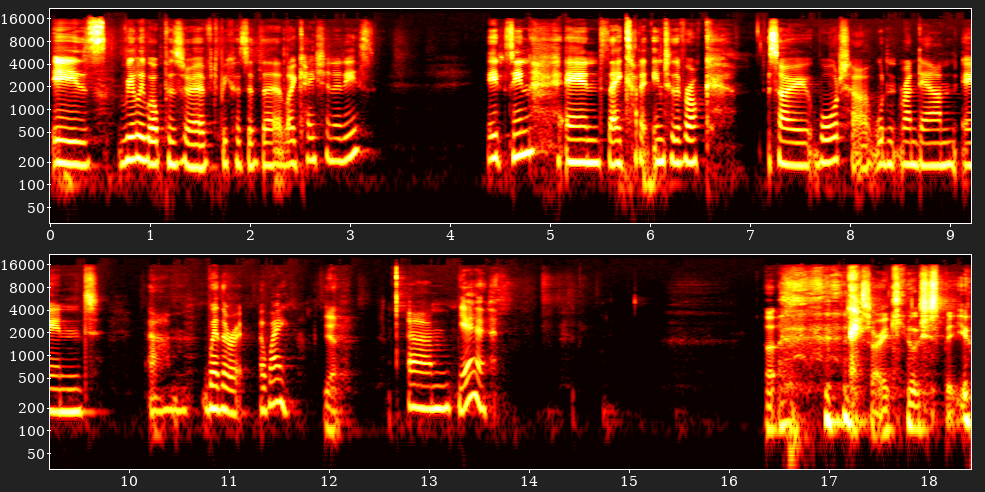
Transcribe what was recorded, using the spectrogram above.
is really well preserved because of the location it is it's in and they cut it into the rock so water wouldn't run down and um, weather it away. Yeah. Um, yeah. Uh, sorry, Kilo just bit you.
